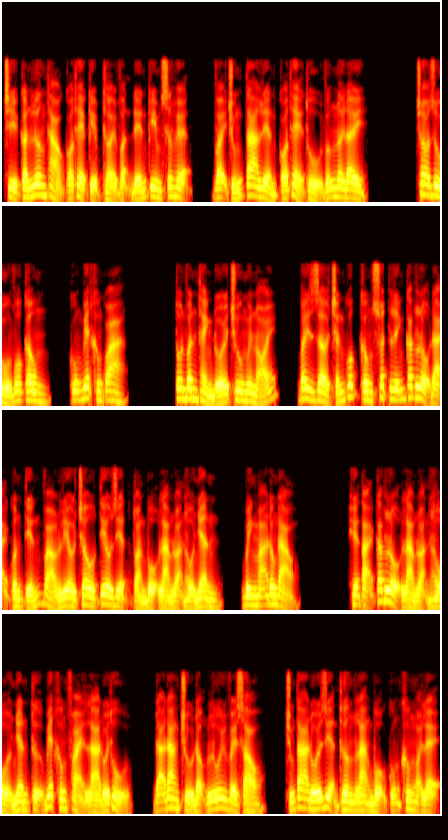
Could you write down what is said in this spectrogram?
Chỉ cần lương thảo có thể kịp thời vận đến kim sương huyện, vậy chúng ta liền có thể thủ vững nơi đây. Cho dù vô công, cũng biết không qua. Tôn vân thành đối chu nguyên nói, bây giờ trấn quốc công xuất lĩnh các lộ đại quân tiến vào liêu châu tiêu diệt toàn bộ làm loạn hồ nhân, binh mã đông đảo. Hiện tại các lộ làm loạn hồ nhân tự biết không phải là đối thủ, đã đang chủ động lui về sau, chúng ta đối diện thương lang bộ cũng không ngoại lệ.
